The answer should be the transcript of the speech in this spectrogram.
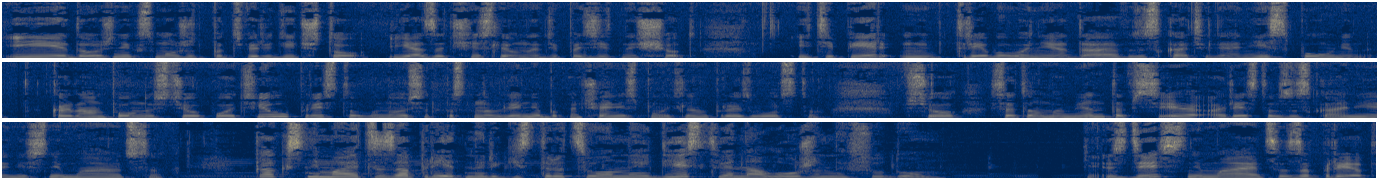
И должник сможет подтвердить, что я зачислил на депозитный счет. И теперь требования да, взыскателя, они исполнены. Когда он полностью оплатил, пристав выносит постановление об окончании исполнительного производства. Все. С этого момента все аресты взыскания, они снимаются. Как снимается запрет на регистрационные действия, наложенный судом? Здесь снимается запрет,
